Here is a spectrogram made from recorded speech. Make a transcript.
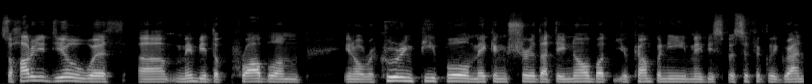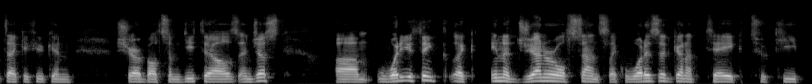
so how do you deal with um, maybe the problem, you know, recruiting people, making sure that they know about your company, maybe specifically Grantek, if you can share about some details, and just um, what do you think, like in a general sense, like what is it gonna take to keep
